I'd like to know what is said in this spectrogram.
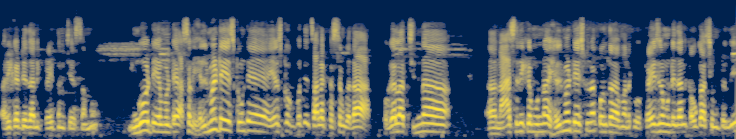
అరికట్టేదానికి ప్రయత్నం చేస్తాము. ఇంకోటి ఏమంటే అసలు హెల్మెట్ వేసుకుంటే వేసుకోకపోతే చాలా కష్టం కదా. ఒకవేళ చిన్న నాసిరికం ఉన్న హెల్మెట్ వేసుకున్నా కొంత మనకు ప్రయోజనం ఉండేదానికి అవకాశం ఉంటుంది.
